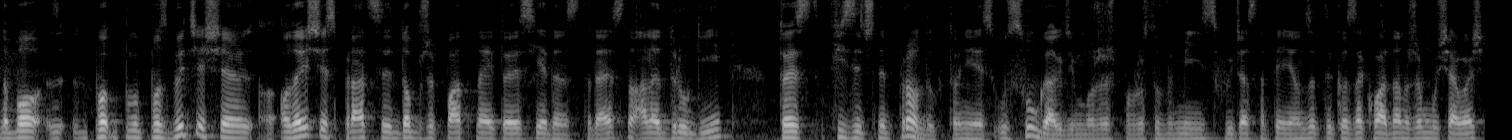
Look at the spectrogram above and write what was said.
No bo po, po, pozbycie się, odejście z pracy dobrze płatnej to jest jeden stres, no ale drugi to jest fizyczny produkt, to nie jest usługa, gdzie możesz po prostu wymienić swój czas na pieniądze, tylko zakładam, że musiałeś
